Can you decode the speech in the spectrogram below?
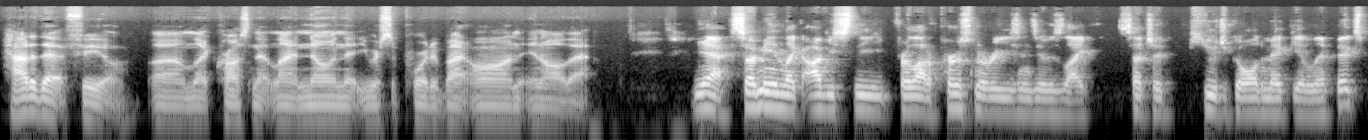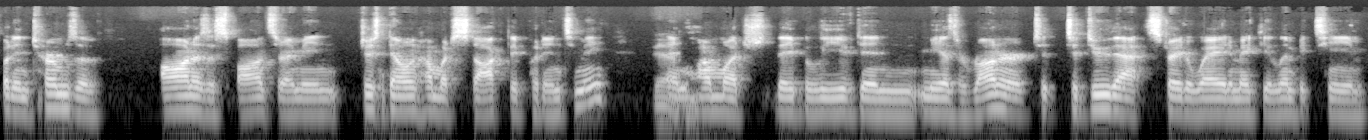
how did that feel um like crossing that line knowing that you were supported by on and all that yeah so i mean like obviously for a lot of personal reasons it was like such a huge goal to make the olympics but in terms of on as a sponsor, I mean, just knowing how much stock they put into me yeah. and how much they believed in me as a runner to, to do that straight away to make the Olympic team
